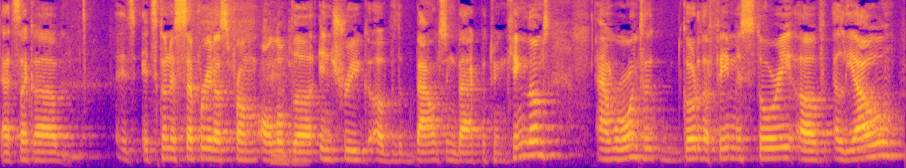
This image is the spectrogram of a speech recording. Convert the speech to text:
That's like a. It's, it's going to separate us from all of the intrigue of the bouncing back between kingdoms, and we're going to go to the famous story of Eliyahu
